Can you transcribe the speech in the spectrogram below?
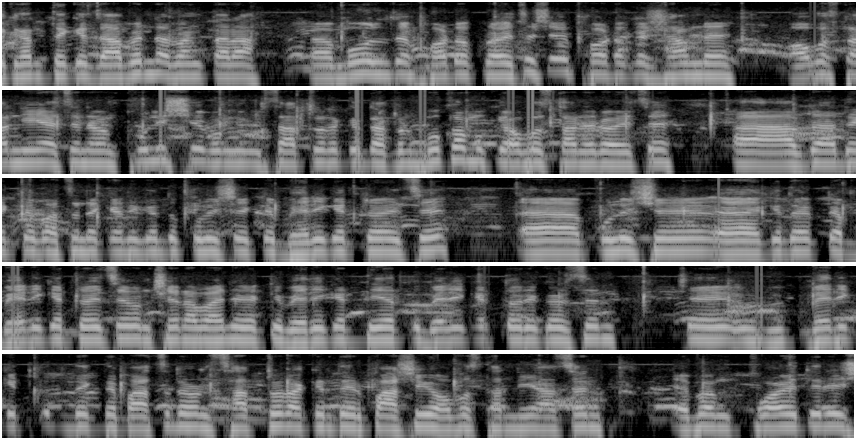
এখান থেকে যাবেন না এবং তারা মূল যে ফটক রয়েছে, সেই ফটকের সামনে অবস্থান নিয়ে আছেন এবং পুলিশ এবং ছাত্ররা কিন্তু এখন মুখোমুখি অবস্থানে রয়েছে। আপনারা দেখতে পাচ্ছেন এখানে কিন্তু পুলিশের একটি ব্যারিকেড রয়েছে। পুলিশের কিন্তু একটা ব্যারিকেড রয়েছে এবং সেনাবাহিনীর একটি ব্যারিকেড দিয়ে ব্যারিকেড তৈরি করেছেন। সেই ব্যারিকেড দেখতে পাচ্ছেন এবং ছাত্ররা কিন্তু এর পাশেই অবস্থান নিয়ে আছেন। এবং পঁয়ত্রিশ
